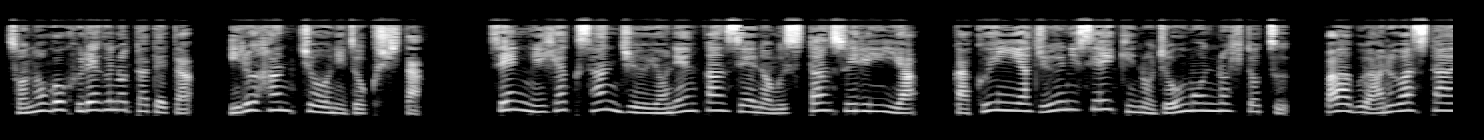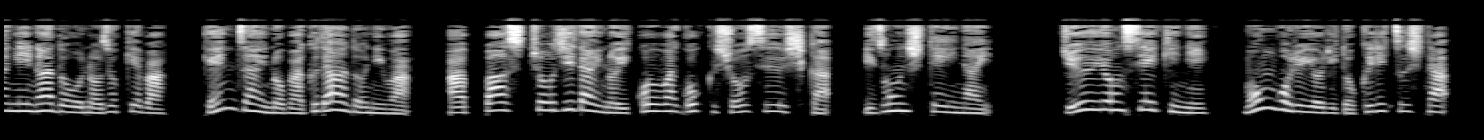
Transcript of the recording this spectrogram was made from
その後フレグの建てたイルハン朝に属した。1234年完成のムスタンスイリーや学院や12世紀の縄文の一つ、バーブ・アルワスターニーなどを除けば、現在のバグダードには、アッバース朝時代の遺構はごく少数しか依存していない。14世紀にモンゴルより独立した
